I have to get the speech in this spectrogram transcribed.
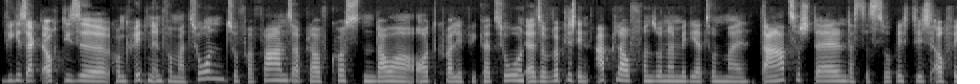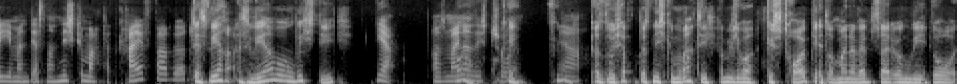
Wie gesagt, auch diese konkreten Informationen zu Verfahrensablauf, Kosten, Dauer, Ort, Qualifikation, also wirklich den Ablauf von so einer Mediation mal darzustellen, dass das so richtig auch für jemanden, der es noch nicht gemacht hat, greifbar wird. Das wäre als Werbung wichtig. Ja, aus meiner oh, Sicht schon. Okay. Ja. Also ich habe das nicht gemacht, ich habe mich aber gesträubt, jetzt auf meiner Website irgendwie so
